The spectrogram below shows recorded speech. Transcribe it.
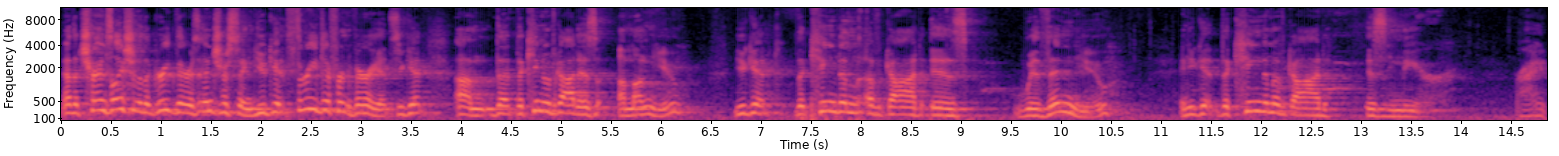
Now, the translation of the Greek there is interesting. You get three different variants. You get um, that the kingdom of God is among you, you get the kingdom of God is within you, and you get the kingdom of God is near. Right?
